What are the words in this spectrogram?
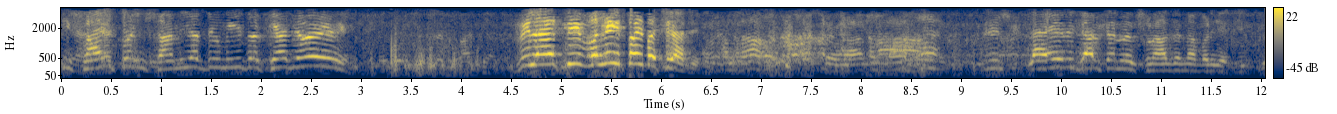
عیسائی تو انسانیت دی امید رکھا جائے ولایتی ولی تو ہی بچیا جی گل تین سنا دینا بڑی عجیب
